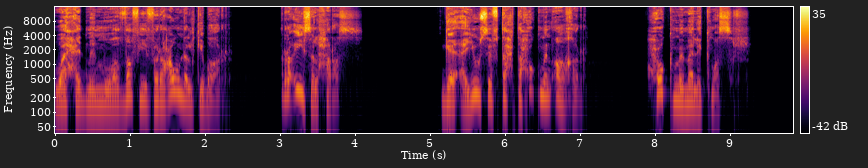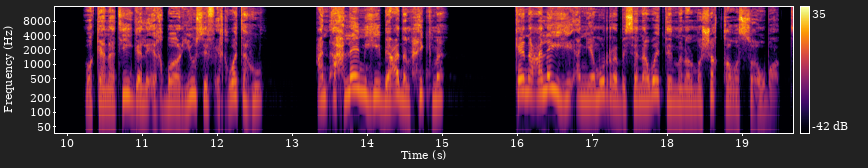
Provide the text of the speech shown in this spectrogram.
واحد من موظفي فرعون الكبار رئيس الحرس. جاء يوسف تحت حكم آخر حكم ملك مصر. وكنتيجه لإخبار يوسف إخوته عن أحلامه بعدم حكمة كان عليه أن يمر بسنوات من المشقة والصعوبات.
